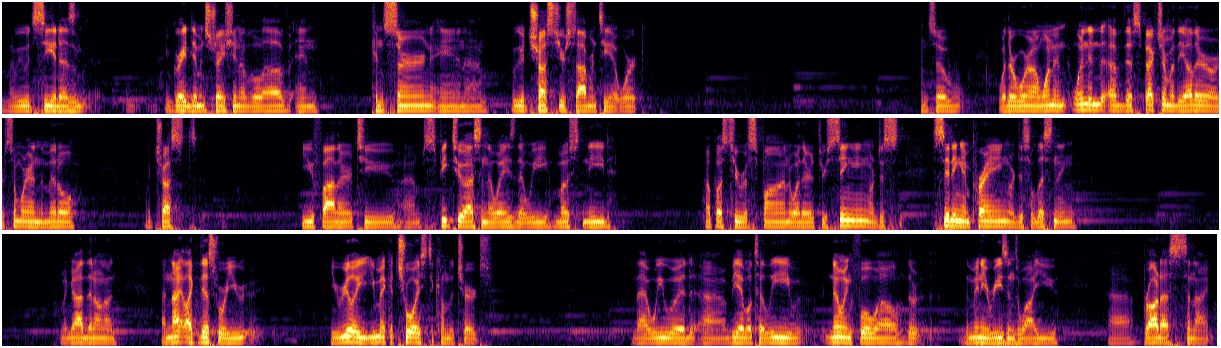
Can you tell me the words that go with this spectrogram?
That we would see it as a great demonstration of love and concern, and um, we would trust your sovereignty at work. And so, whether we're on one end, one end of the spectrum or the other, or somewhere in the middle, we trust you, Father, to um, speak to us in the ways that we most need. Help us to respond, whether through singing or just sitting and praying or just listening. My God, that on a, a night like this where you you really you make a choice to come to church, that we would uh, be able to leave knowing full well the the many reasons why you uh, brought us tonight.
